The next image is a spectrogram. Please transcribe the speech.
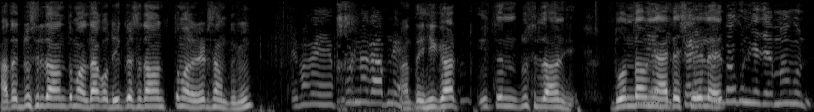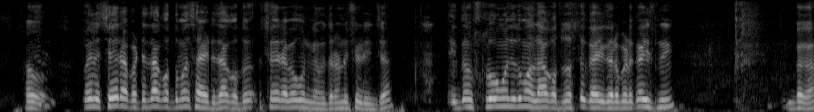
आता दुसरी दावण तुम्हाला दाखवतो. इकडचं दावण तुम्हाला रेट सांगतो मी. हे बघा हे पूर्ण गाबणे आता ही गाठ इथं दुसरी दावण दोन दावणी अटॅच केलेल्या आहेत. बघून घ्यायचे मागून. हो. पहिले चेहरा पट्टी दाखवतो तुम्हाला साईड दाखवतो. चेहरा बघून घ्या मित्रांनो शेळींच्या. एकदम स्लो मध्ये तुम्हाला दाखवतो जास्त काही गडबड काहीच नाही. बघा.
